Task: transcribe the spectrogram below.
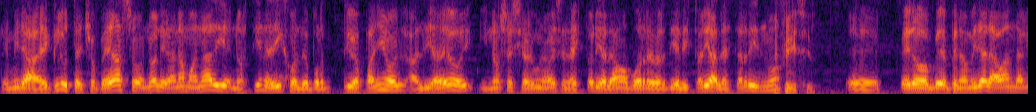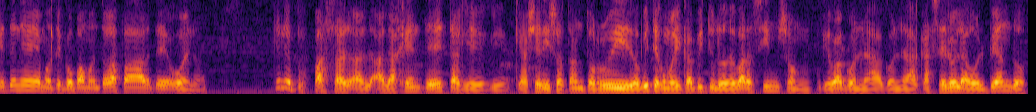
que mira, el club está hecho pedazo, no le ganamos a nadie, nos tiene, dijo el Deportivo Español al día de hoy, y no sé si alguna vez en la historia le vamos a poder revertir el historial a este ritmo. Difícil. Eh, pero, pero mirá la banda que tenemos, te copamos en todas partes. Bueno, ¿qué le pasa a, a la gente esta que, que- que ayer hizo tanto ruido? ¿Viste como el capítulo de Bart Simpson que va con la, con la cacerola golpeando,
